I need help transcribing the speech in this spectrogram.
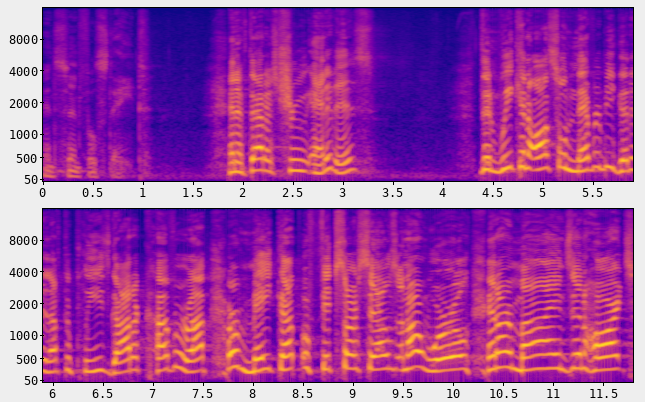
and sinful state. And if that is true, and it is, then we can also never be good enough to please God or cover up or make up or fix ourselves and our world and our minds and hearts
